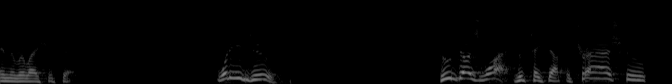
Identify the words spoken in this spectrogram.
in the relationship. What do you do? Who does what? Who takes out the trash? Who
